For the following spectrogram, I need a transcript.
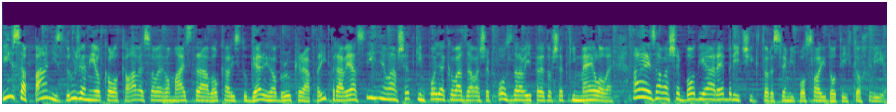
Kým sa páni združení okolo klávesového majstra a vokalistu Garyho Brookera pripravia, stihnem vám všetkým poďakovať za vaše pozdravy, predovšetkým mailové, ale aj za vaše body a rebríči, ktoré ste mi poslali do týchto chvíľ.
